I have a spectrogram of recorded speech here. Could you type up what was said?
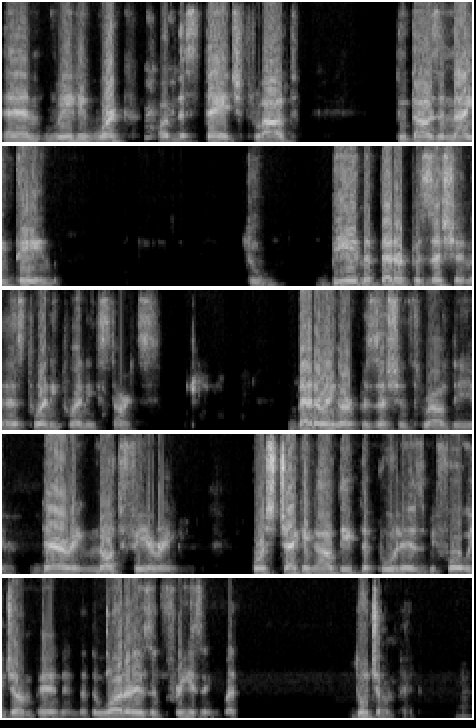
and really work on the stage throughout 2019 to be in a better position as 2020 starts. Bettering our position throughout the year. Daring, not fearing. Course, checking how deep the pool is before we jump in and that the water isn't freezing, but do jump in.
